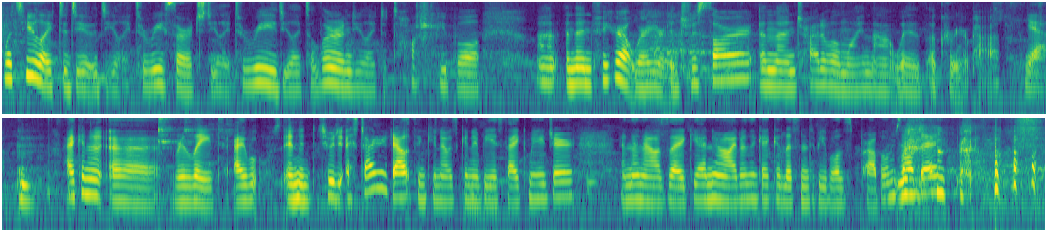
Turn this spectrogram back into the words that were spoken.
what do you like to do? Do you like to research? Do you like to read? Do you like to learn? Do you like to talk to people? Uh, and then figure out where your interests are and then try to align that with a career path. Yeah, I can uh, relate. I, and I started out thinking I was going to be a psych major, and then I was like, yeah, no, I don't think I could listen to people's problems all day.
